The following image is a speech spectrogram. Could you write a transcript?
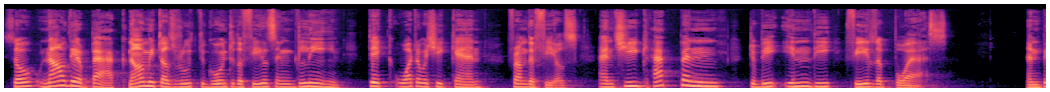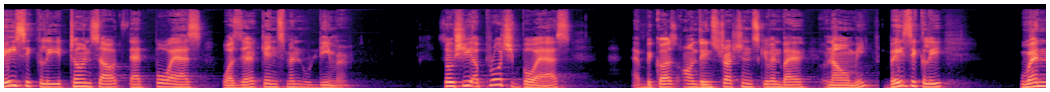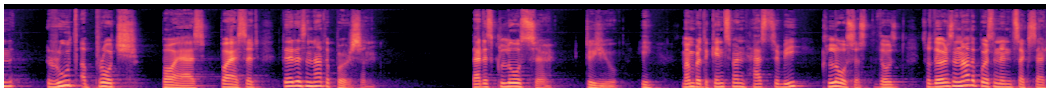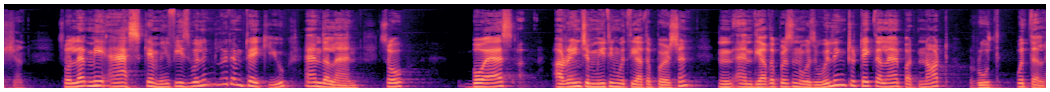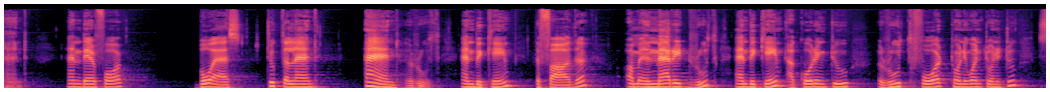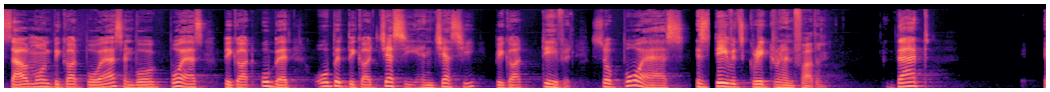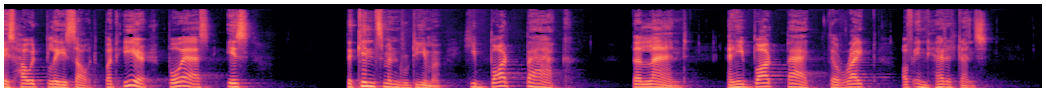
So now they're back. Naomi tells Ruth to go into the fields and glean, take whatever she can from the fields. And she happened to be in the field of Boaz. And basically, it turns out that Boaz was their kinsman redeemer. So she approached Boaz uh, because on the instructions given by Naomi, basically, when Ruth approached Boaz, Boaz said, There is another person that is closer to you. He remember the kinsman has to be closest. Those so there is another person in succession. So let me ask him if he's willing, let him take you and the land. So Boaz arranged a meeting with the other person, and, and the other person was willing to take the land, but not Ruth with the land. And therefore, Boaz took the land and Ruth and became the father um, and married Ruth and became, according to Ruth 4 21 22, Salmon begot Boaz, and Boaz begot Obed, Obed begot Jesse, and Jesse begot David. So Boaz is David's great grandfather. That is how it plays out. But here, Boaz is the kinsman redeemer. he bought back the land and he bought back the right of inheritance.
